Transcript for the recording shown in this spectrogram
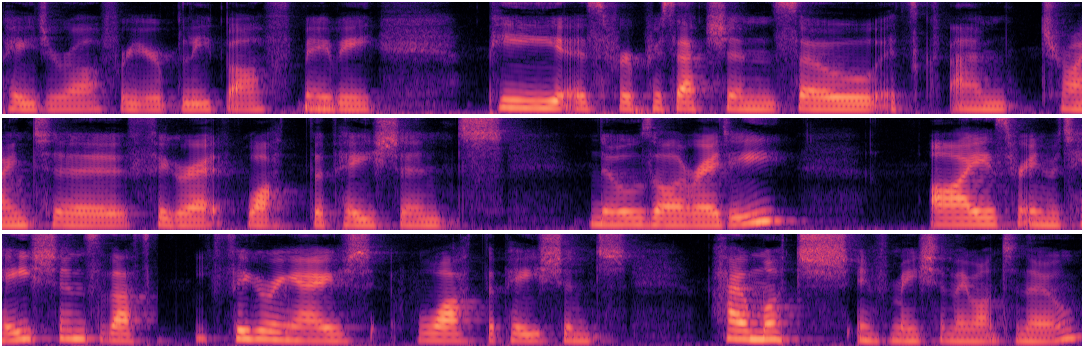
pager off or your bleep off, maybe. P is for perception, so it's um trying to figure out what the patient knows already. I is for invitation, so that's figuring out what the patient, how much information they want to know.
